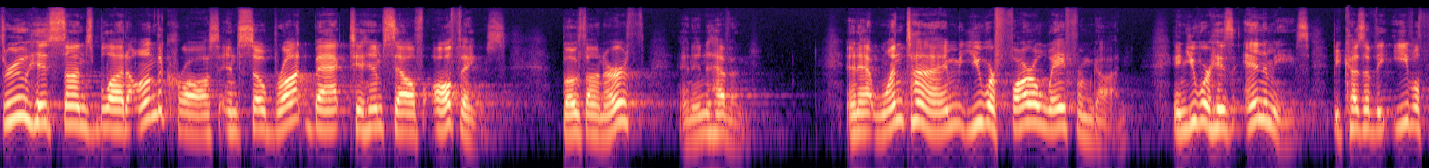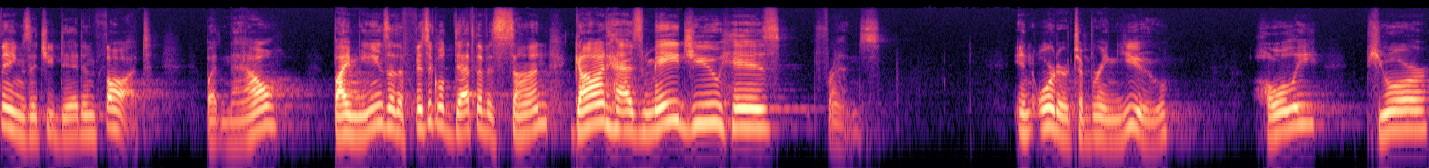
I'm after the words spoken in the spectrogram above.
through His Son's blood on the cross, and so brought back to Himself all things, both on earth and in heaven. And at one time, you were far away from God and you were his enemies because of the evil things that you did and thought. But now, by means of the physical death of his son, God has made you his friends in order to bring you holy, pure,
